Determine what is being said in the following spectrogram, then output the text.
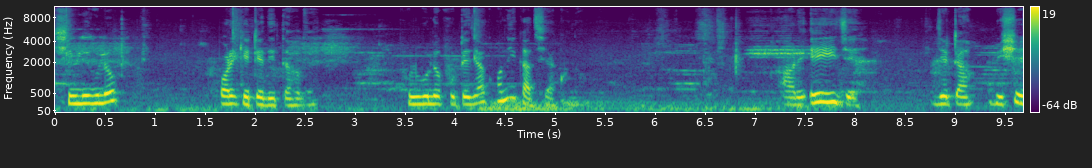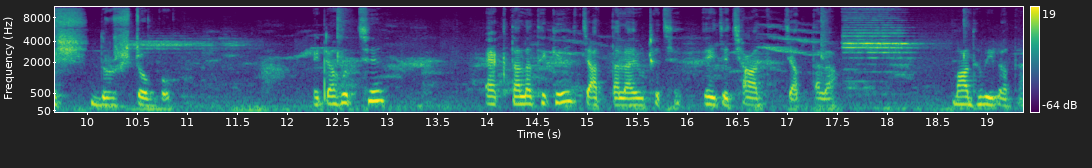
শিউলিগুলো পরে কেটে দিতে হবে। ফুলগুলো ফুটে যাক, অনেক আছে এখনও। আর এই যে, যেটা বিশেষ দ্রষ্টব্য, এটা হচ্ছে একতলা থেকে চারতলায় উঠেছে। এই যে ছাদ, চারতলা। মাধবীলতা।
